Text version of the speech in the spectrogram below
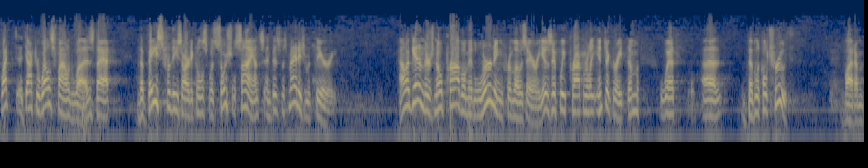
what Dr. Wells found was that the base for these articles was social science and business management theory. Now again, there's no problem in learning from those areas if we properly integrate them with uh, biblical truth. But a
